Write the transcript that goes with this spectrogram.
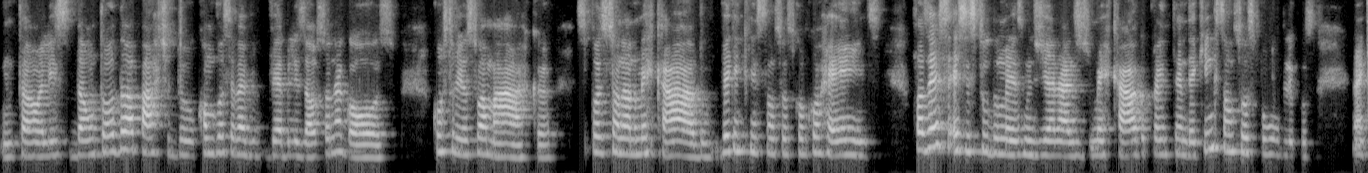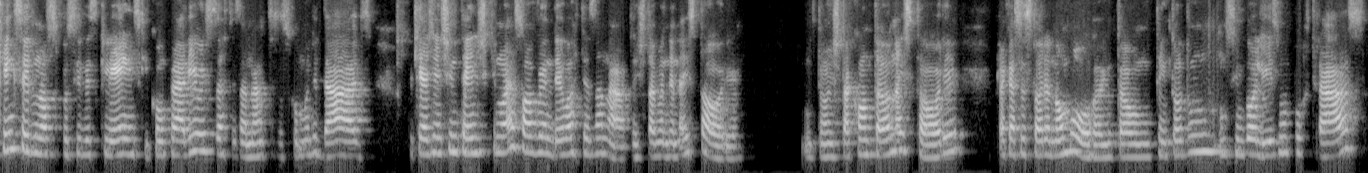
Então, eles dão toda a parte do como você vai viabilizar o seu negócio, construir a sua marca, se posicionar no mercado, ver quem, são seus concorrentes, fazer esse, estudo mesmo de análise de mercado para entender quem são seus públicos, né, quem seriam nossos possíveis clientes que comprariam esses artesanatos essas comunidades, porque a gente entende que não é só vender o artesanato, a gente está vendendo a história. Então, a gente está contando a história para que essa história não morra. Então, tem todo um, um simbolismo por trás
